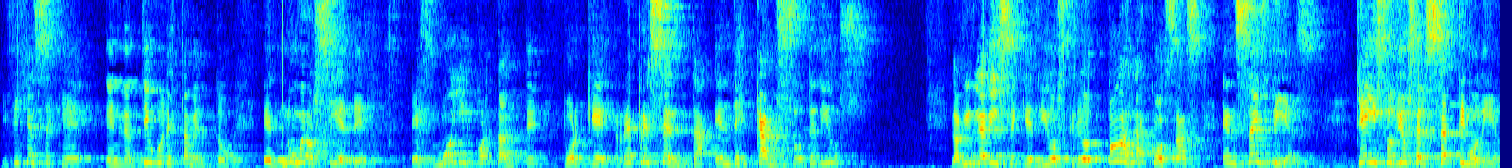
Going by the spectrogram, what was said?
Y fíjense que en el Antiguo Testamento el número 7 es muy importante porque representa el descanso de Dios. La Biblia dice que Dios creó todas las cosas en seis días. ¿Qué hizo Dios el séptimo día?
